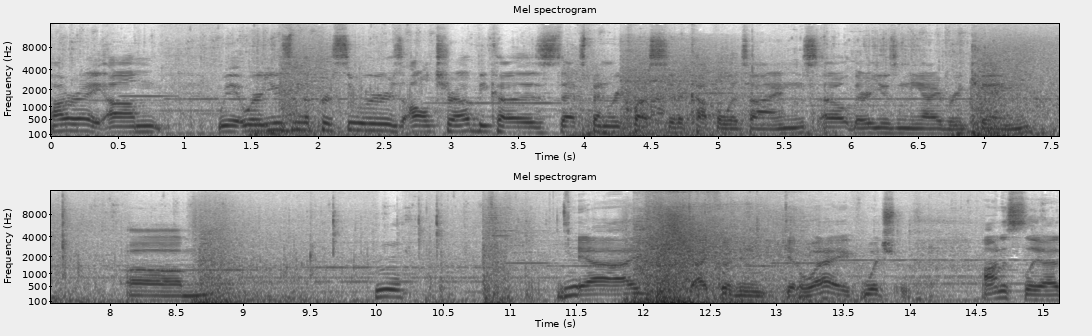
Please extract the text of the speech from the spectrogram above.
All right. Um, we, we're using the Pursuers Ultra because that's been requested a couple of times. Oh, they're using the Ivory King. Um. ooh, Yeah, I I couldn't get away. Which, honestly, I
